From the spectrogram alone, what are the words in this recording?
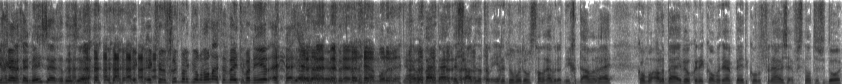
ja, ik eh, kan geen nee zeggen, dus... eh, ik, ik vind het goed, maar ik wil wel even weten wanneer. ja, ja, ja, ja, morgen. Ja, maar wij, wij, wij zouden dat al eerder doen, maar de omstandigheden hebben we dat niet gedaan. Maar wij komen allebei, Wilke en ik komen met hem, Peter kon het van huis, even snel tussendoor.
